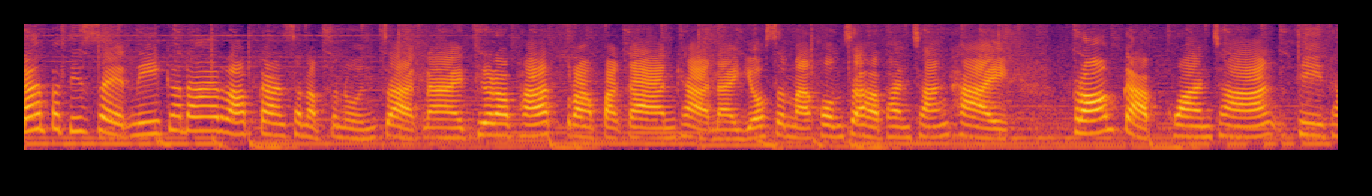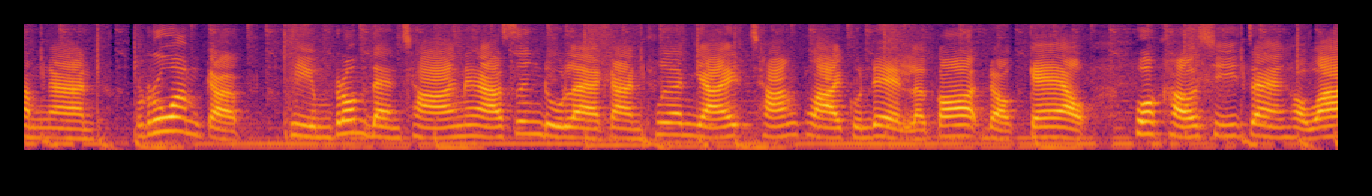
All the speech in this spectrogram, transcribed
การปฏิเสธนี้ก็ได้รับการสนับสนุนจากนายธีรพัฒน์ตรังประการค่ะ นายกสมาคมสหพันธ์ช้างไทย พร้อมกับควานช้างที่ทำงานร่วมกับ ทีมร่มแดนช้างนะคะซึ่งดูแลการเคลื่อนย้ายช้างพลายคุณเดชแล้วก็ดอกแก้ว พวกเขาชี้แจงค่ะว่า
